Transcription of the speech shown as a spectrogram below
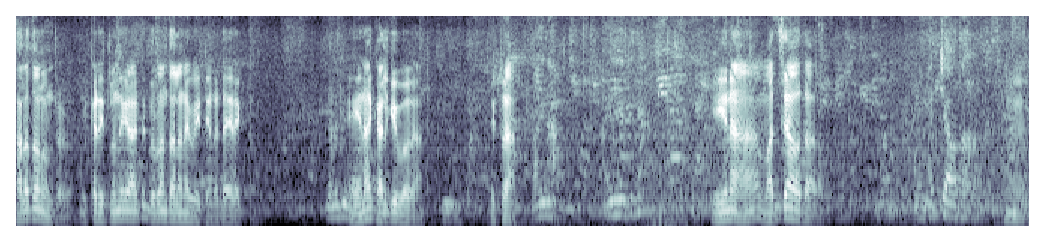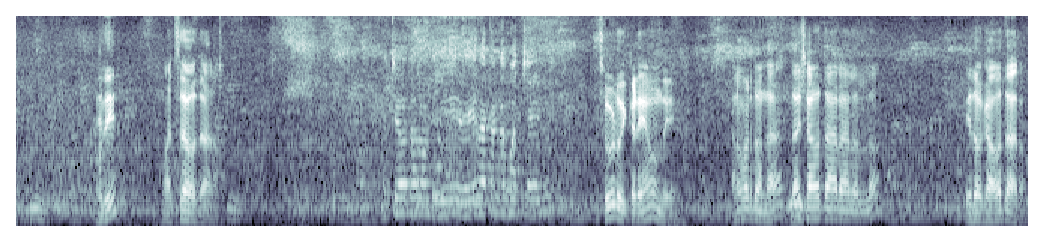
తలతోనే ఉంటాడు. ఇక్కడ ఇట్లుంది కాబట్టి గుర్రం తలనే పెట్టిండు డైరెక్ట్. ఈయన కలికి భగవాన్. ఇట్రా. ఈయన మత్స్య అవతారం. మత్స్య అవతారం. ఇది మత్స్య అవతారం. అంటే ఏ ఏ రకంగా చూడు ఇక్కడ ఏముంది? కనబడుతుందా? దశావతారాలలో ఇదొక అవతారం.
